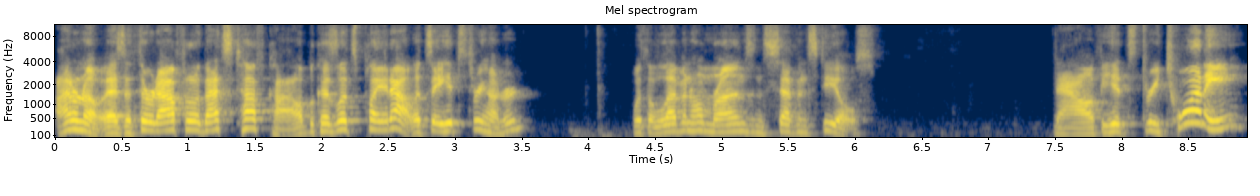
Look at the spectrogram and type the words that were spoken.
I don't know. As a third outfielder, that's tough, Kyle, because let's play it out. Let's say he hits 300 with 11 home runs and seven steals. Now, if he hits 320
